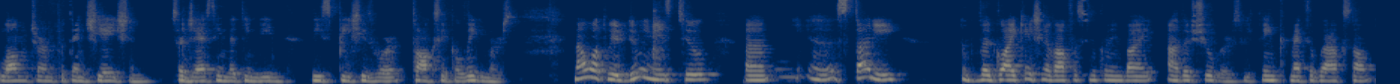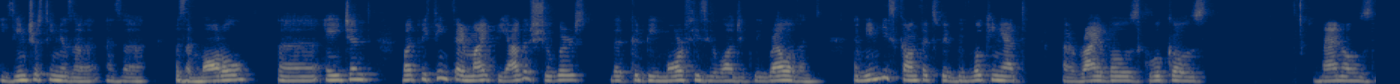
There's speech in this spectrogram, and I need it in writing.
long-term potentiation, suggesting that indeed these species were toxic oligomers. Now what we're doing is to uh, uh, study the glycation of alpha-synuclein by other sugars. We think methylglyoxal is interesting as a, as a, as a model uh, agent, but we think there might be other sugars that could be more physiologically relevant. And in this context, we've been looking at uh, ribose, glucose, mannose,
